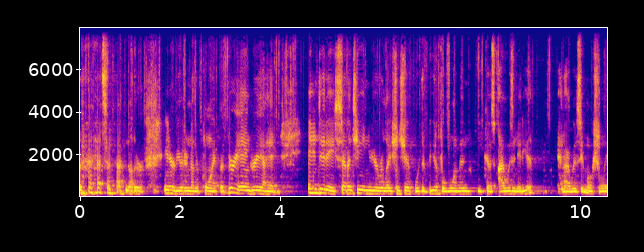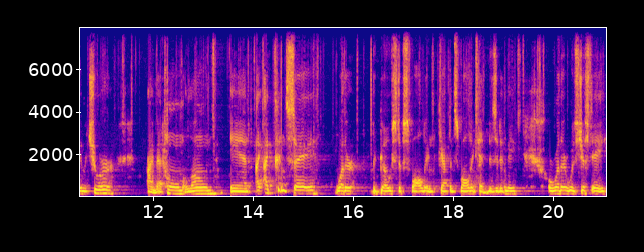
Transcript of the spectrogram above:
that's another interview at another point, but very angry. I had ended a 17 year relationship with a beautiful woman because I was an idiot and I was emotionally immature I'm at home alone, and I, I couldn't say whether the ghost of Spaulding, Captain Spaulding, had visited me, or whether it was just a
